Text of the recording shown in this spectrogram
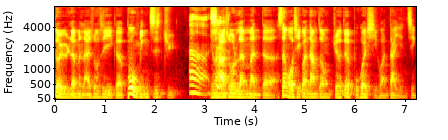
对于人们来说是一个不明之举。嗯，因为他说，人们的生活习惯当中绝对不会喜欢戴眼镜。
